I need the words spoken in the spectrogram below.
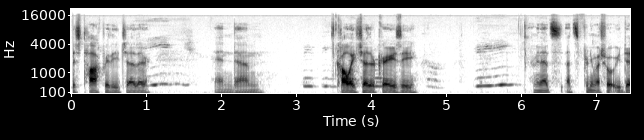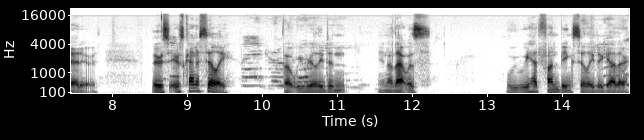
Just talk with each other, and um, call each other crazy. I mean that's that's pretty much what we did. It was it was it was kind of silly, but we really didn't. You know that was we, we had fun being silly together.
